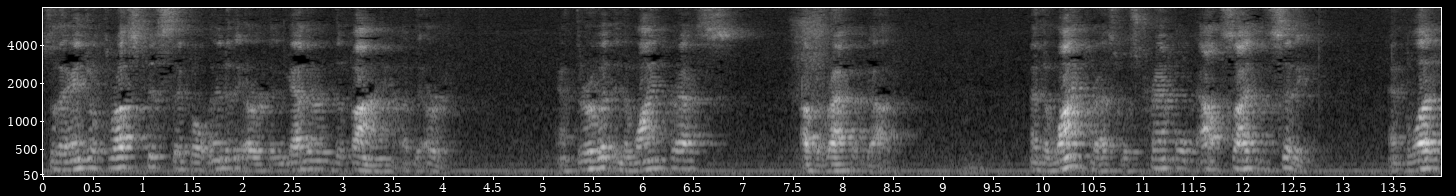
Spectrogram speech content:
So the angel thrust his sickle into the earth and gathered the vine of the earth, and threw it in the winepress of the wrath of God. And the winepress was trampled outside the city, and blood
